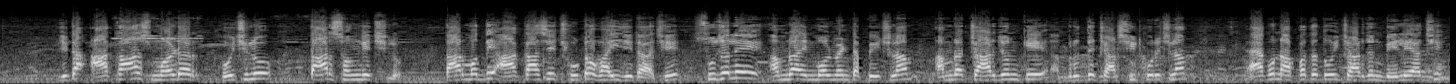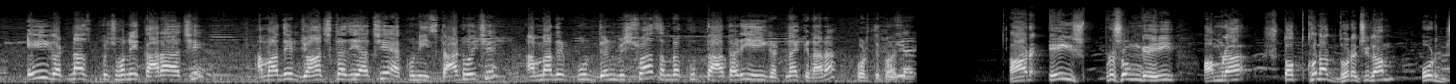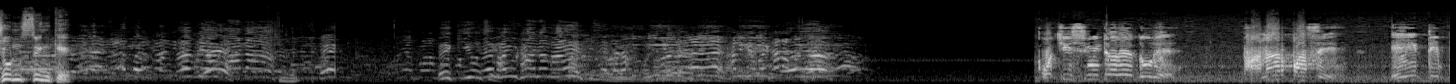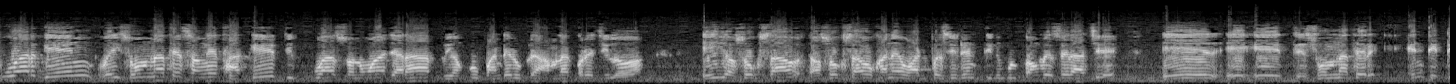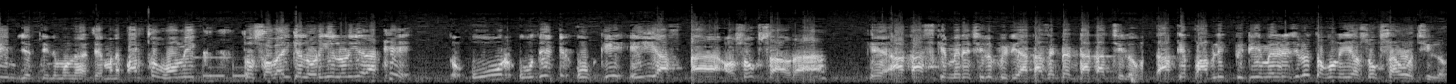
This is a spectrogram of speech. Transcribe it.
যেটা আকাশ মার্ডার হয়েছিল, তার সঙ্গে ছিল। তার মধ্যে আকাশে ছোট ভাই যেটা আছে, সুজলে আমরা ইনভলভমেন্টটা পেয়েছিলাম, আমরা চারজনকে বিরুদ্ধে চার্জশিট করেছিলাম। এখন আপাতত ওই চারজন বেলে আছে। এই ঘটনার পেছনে কারা আছে আমাদের যাঁচটা যে আছে এখনই স্টার্ট হয়েছে। আমাদের পূর্ণ দৃঢ় বিশ্বাস আমরা খুব তাড়াতাড়ি এই ঘটনায় কিনারা করতে পারব। আর এই প্রসঙ্গেই আমরা তৎক্ষণাৎ ধরেছিলাম অর্জুন সিংকে। পঁচিশ মিটারের দূরে থানার পাশে। এই টিপুয়ার গ্যাং ওই সোমনাথের সঙ্গে থাকে। টিপুয়া সোনুয়া যারা প্রিয়ঙ্কু পান্ডের উপরে হামলা করেছিল, এই অশোক সাহ অশোক সাহ ওখানে ওয়ার্ড প্রেসিডেন্ট তৃণমূল কংগ্রেসের আছে। এর সোমনাথের এন্টি টিম যে তৃণমূল আছে মানে পার্থ ভৌমিক তো সবাইকে লড়িয়ে লড়িয়ে রাখে। তো ওর, ওদের, ওকে এই অশোক সাহরা আকাশকে মেরেছিল, পিটি আকাশ একটা ডাকাত ছিল। তাকে পাবলিক পিটিয়ে মেরেছিল, তখন এই অশোক সাহ ছিল।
